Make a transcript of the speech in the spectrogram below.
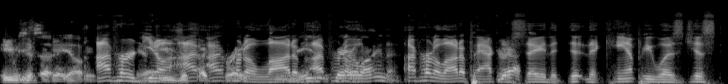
He was He's just a, great yeah. dude. I've heard, yeah. you know, I, have heard a lot of, I've heard, a, I've heard a lot of Packers yeah. say that that Campy was just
